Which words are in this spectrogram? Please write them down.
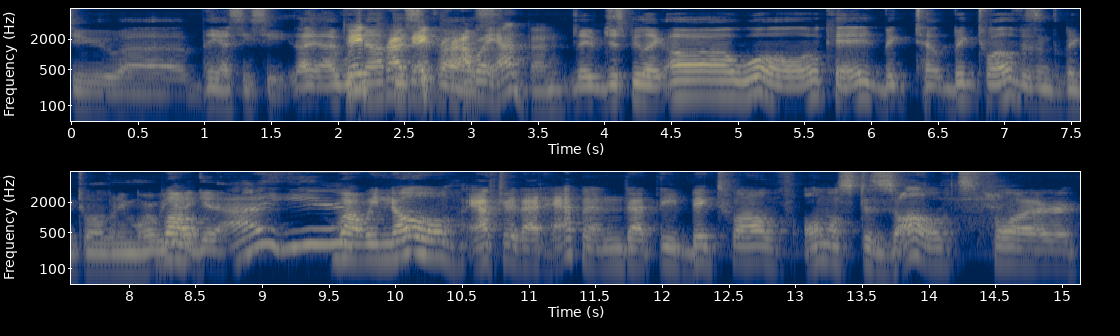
to uh, the SEC. I, I would They, not pro- be surprised. they probably have been. They'd just be like, "Oh, whoa, okay, Big Big Twelve isn't the Big Twelve anymore. We Well- gotta get out of here." Well, we know after that happened that the Big 12 almost dissolved for,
